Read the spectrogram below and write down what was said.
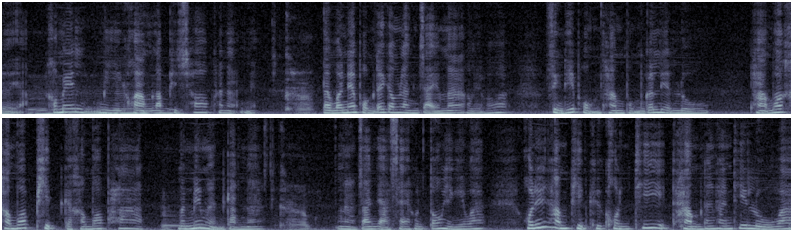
เลยอะ่ะอืมเขาไม่มีความรับผิดชอบขนาดเนี้ยครับแต่วันเนี้ยผมได้กำลังใจมากเลยเพราะว่า สิ่งที่ผมทำผมก็เรียนรู้ ถามว่าคำว่าผิดกับคำว่าพลาด มันไม่เหมือนกันนะครับอ่าอาจารย์อยากแชร์คุณโต้งอย่างนี้ว่า คนที่ทำผิดคือคนที่ทำทั้งทั้งๆที่รู้ว่า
